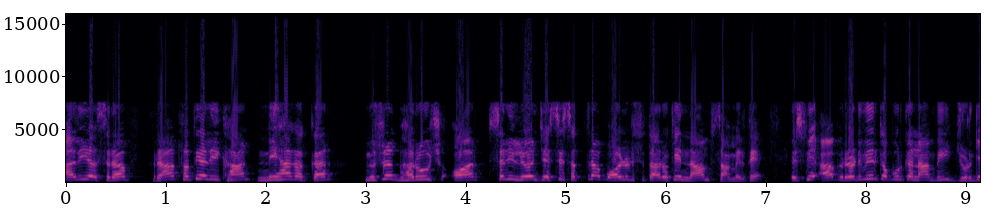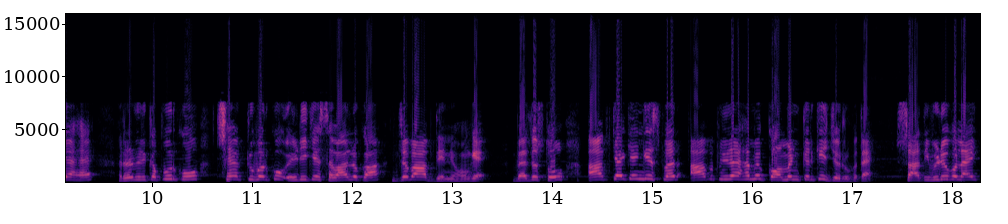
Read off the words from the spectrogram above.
अली अशरफ राहत फतेह अली खान, नेहा कक्कर नुसरत भरूच और सनी लियोन जैसे सत्रह बॉलीवुड सितारों के नाम शामिल थे। इसमें अब रणवीर कपूर का नाम भी जुड़ गया है। रणवीर कपूर को 6 अक्टूबर को ईडी के सवालों का जवाब देने होंगे। वह दोस्तों, आप क्या कहेंगे इस पर? आप अपनी राय हमें कमेंट करके ज़रूर बताएँ। साथ ही वीडियो को लाइक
